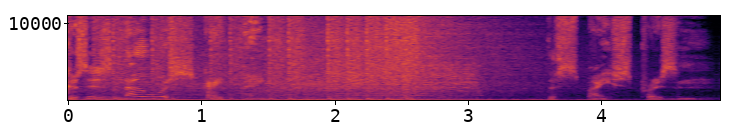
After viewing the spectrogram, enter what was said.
Because there's no escaping the space prison.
